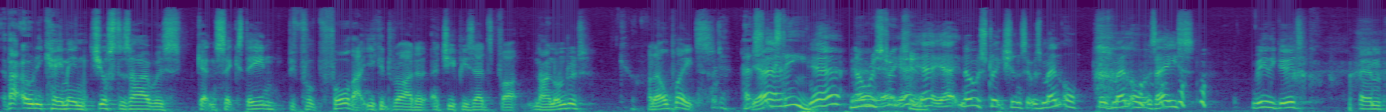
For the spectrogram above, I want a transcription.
that only came in just as I was getting sixteen. Before, before that, you could ride a, a GPZ for nine hundred on L plates At Yeah, 16? Yeah, No yeah, restriction? Yeah, yeah, yeah, no restrictions. It was mental. It was mental. It was ace. really good. Um,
